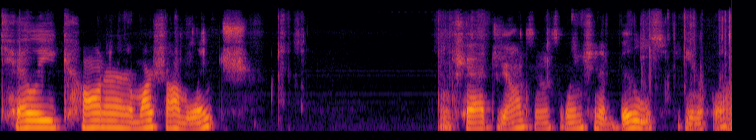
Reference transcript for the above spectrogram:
Kelly, Connor, Marshawn Lynch. And Chad Johnson's Lynch in a Bills uniform.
